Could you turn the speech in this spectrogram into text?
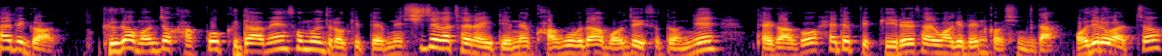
had gone. 그가 먼저 갔고 그 다음에 소문을 들었기 때문에 시제가 차이 나기 때문에 과거보다 먼저 있었던 일 대가고 had pp를 사용하게 된 것입니다. 어디로 갔죠?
